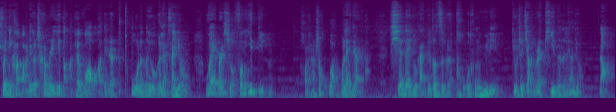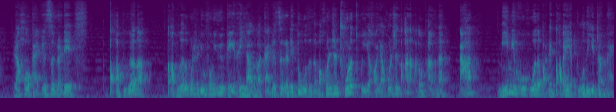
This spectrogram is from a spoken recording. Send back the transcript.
说你看把这个车门一打开，哇哇在这吐了能有个两三悠。外边小风一顶，好像是缓过来点了。现在就感觉到自个儿头痛欲裂，就是蒋元踢他那两脚啊，然后感觉自个儿的大脖子，大脖子不是刘丰玉给他一下子吗？感觉自个儿的肚子怎么浑身除了腿，好像浑身哪哪都疼呢啊！迷迷糊糊的把这大白眼珠子一睁开，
